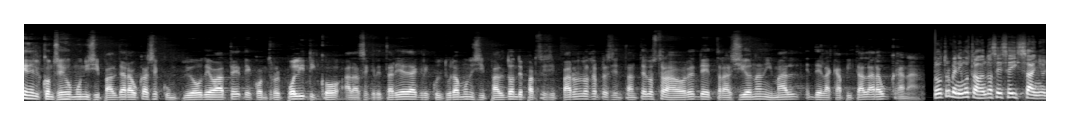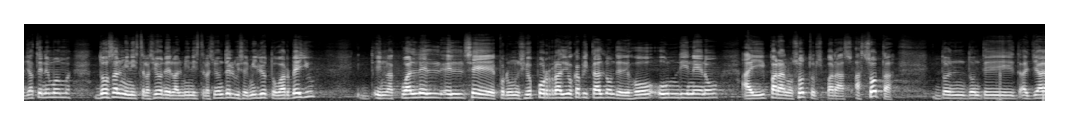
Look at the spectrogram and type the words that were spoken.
En el Consejo Municipal de Arauca se cumplió debate de control político a la Secretaría de Agricultura Municipal donde participaron los representantes de los trabajadores de tracción animal de la capital araucana. Nosotros venimos trabajando hace seis años, ya tenemos dos administraciones, la administración de Luis Emilio Tobar Bello, en la cual él, se pronunció por Radio Capital donde dejó un dinero ahí para nosotros, para Azota donde allá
